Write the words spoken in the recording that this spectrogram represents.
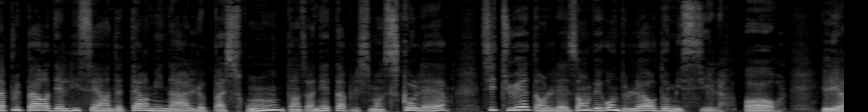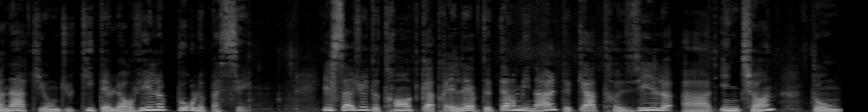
La plupart des lycéens de terminale le passeront dans un établissement scolaire situé dans les environs de leur domicile. Or, il y en a qui ont dû quitter leur ville pour le passer. Il s'agit de 34 élèves de terminale de quatre îles à Incheon, dont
